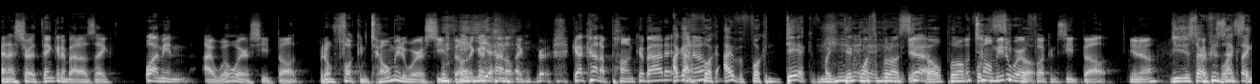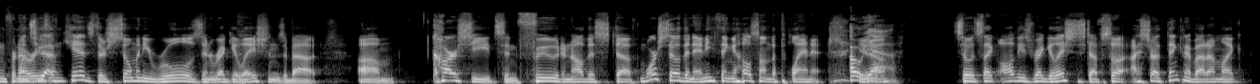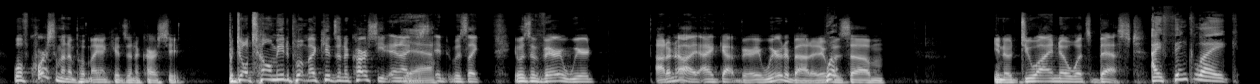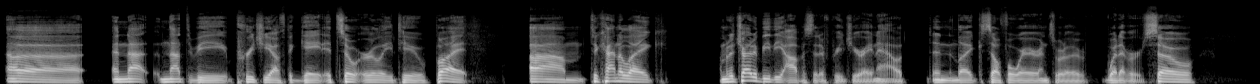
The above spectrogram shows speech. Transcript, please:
And I started thinking about it. I was like, well, I mean, I will wear a seatbelt, but don't fucking tell me to wear a seatbelt. I got Yeah. kind of like, got kind of punk about it. I got you know? fuck. I have a fucking dick. If my dick wants to put on a Yeah. seatbelt, put on. a Don't tell me to wear a fucking seatbelt. You know, You just start Because flexing for no once you reason? have kids, there's so many rules and regulations about um, car seats and food and all this stuff, more so than anything else on the planet. Oh you know? yeah. So it's like all these regulation stuff. So I started thinking about it. I'm like, well, of course I'm going to put my kids in a car seat, but don't tell me to put my kids in a car seat. And I Yeah. just, it was like, it was a very weird. I don't know. I, I got very weird about it. It Well- was, um, you know, do I know what's best? I think like uh and not not to be preachy off the gate. It's so early too, but um to kind of like I'm going to try to be the opposite of preachy right now and like self-aware and sort of whatever. So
